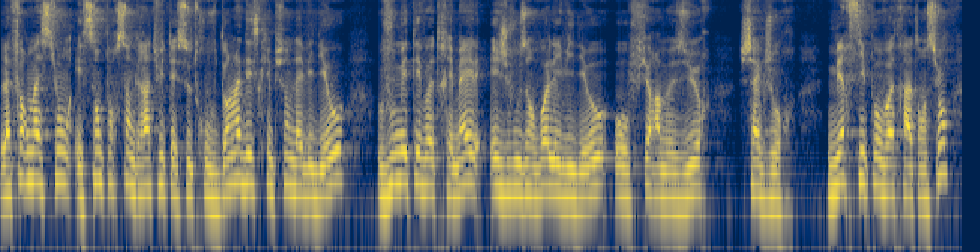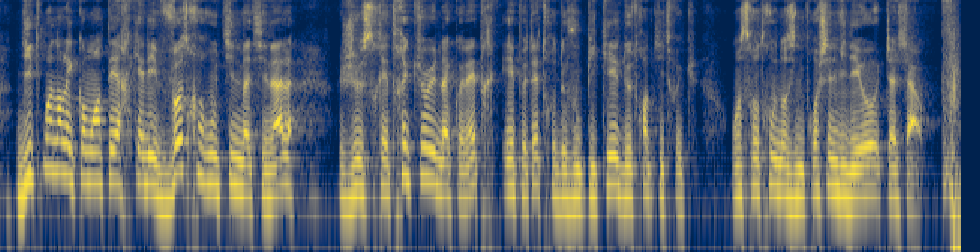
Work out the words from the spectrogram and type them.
La formation est 100% gratuite et se trouve dans la description de la vidéo. Vous mettez votre email et je vous envoie les vidéos au fur et à mesure chaque jour. Merci pour votre attention. Dites-moi dans les commentaires quelle est votre routine matinale. Je serai très curieux de la connaître et peut-être de vous piquer deux trois petits trucs. On se retrouve dans une prochaine vidéo. Ciao ciao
